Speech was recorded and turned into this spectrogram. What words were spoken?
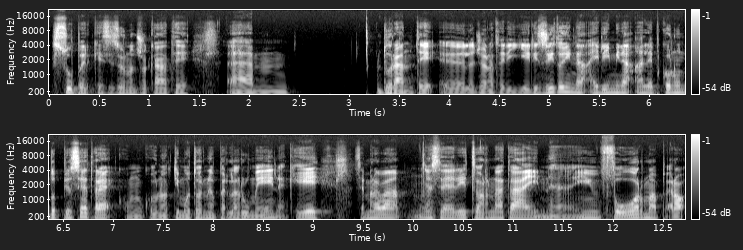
super che si sono giocate um, durante eh, la giornata di ieri. Svitolina elimina Alep con un doppio 6-3, comunque un ottimo torneo per la rumena che sembrava essere ritornata in, in forma, però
